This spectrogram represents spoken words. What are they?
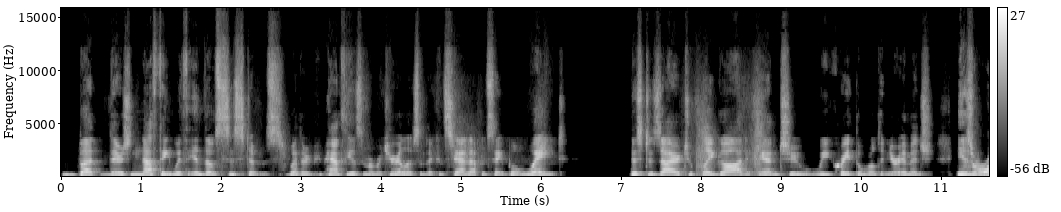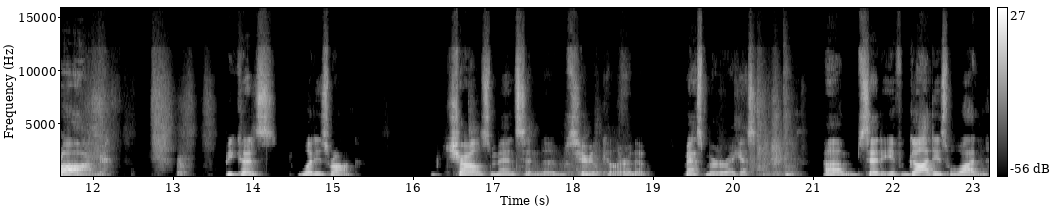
But there's nothing within those systems, whether it be pantheism or materialism, that can stand up and say, but wait, this desire to play God and to recreate the world in your image is wrong. Because what is wrong? Charles Manson, the serial killer, or the mass murderer, I guess, um, said, if God is one,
